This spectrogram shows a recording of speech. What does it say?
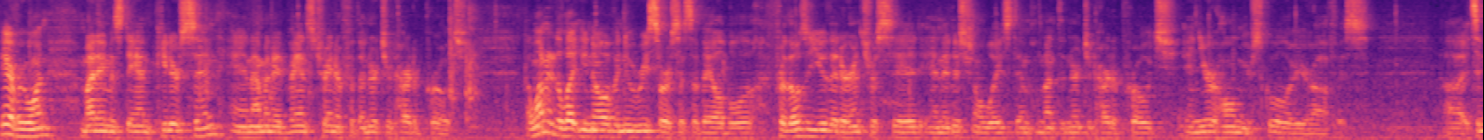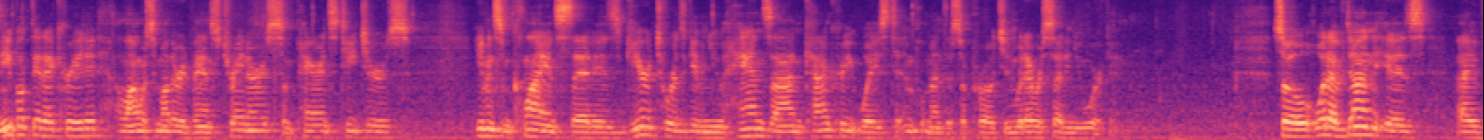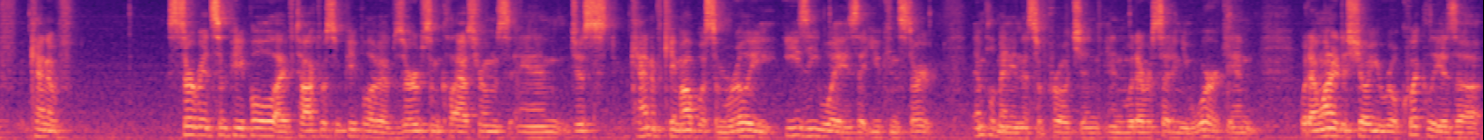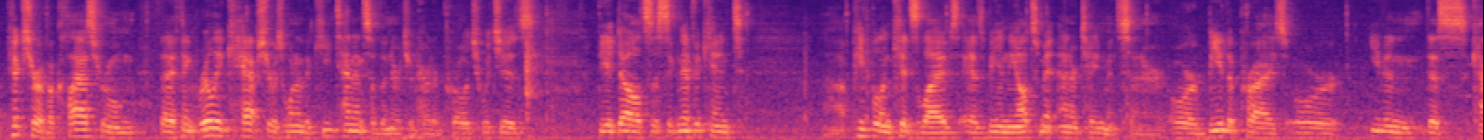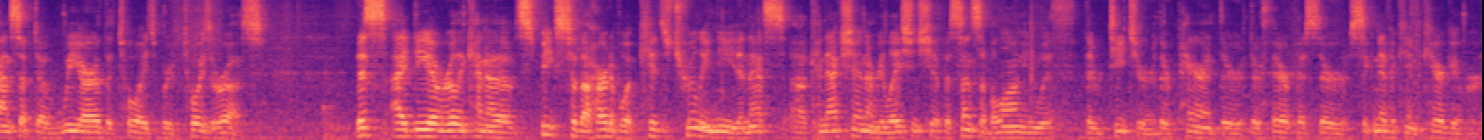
Hey everyone, my name is Dan Peterson and I'm an advanced trainer for the Nurtured Heart Approach. I wanted to let you know of a new resource that's available for those of you that are interested in additional ways to implement the Nurtured Heart Approach in your home, your school, or your office. Uh, it's an ebook that I created along with some other advanced trainers, some parents, teachers, even some clients that is geared towards giving you hands-on concrete ways to implement this approach in whatever setting you work in. So what I've done is I've kind of surveyed some people, I've talked with some people, I've observed some classrooms, and just kind of came up with some really easy ways that you can start implementing this approach in, in whatever setting you work. And what I wanted to show you real quickly is a picture of a classroom that I think really captures one of the key tenets of the Nurtured Heart approach, which is the adults, the significant uh, people in kids' lives as being the ultimate entertainment center, or be the prize, or even this concept of we are the toys, we're toys are us. This idea really kind of speaks to the heart of what kids truly need, and that's a connection, a relationship, a sense of belonging with their teacher, their parent, their, their therapist, their significant caregiver.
